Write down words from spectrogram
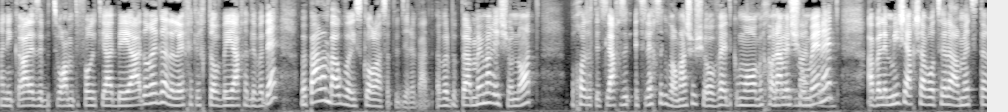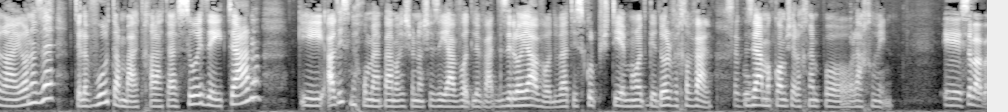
אני אקרא לזה בצורה מטאפורית יד ביד רגע, ללכת לכתוב ביחד, לוודא, בפעם הבאה הוא כבר יזכור לעשות את זה לבד. אבל בפעמים הראשונות, בכל זאת אצלך, אצלך זה כבר משהו שעובד כמו מכונה הרבה זמן, כן. משומנת, אבל למי שעכשיו רוצה לאמץ את הרעיון הזה, תלוו אותם בהתחלה, תעשו את זה איתם. כי אל תסמכו מהפעם הראשונה שזה יעבוד לבד, זה לא יעבוד, והתסכול פשוט יהיה מאוד גדול וחבל. סגור. זה המקום שלכם פה להכווין. אה, סבבה.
